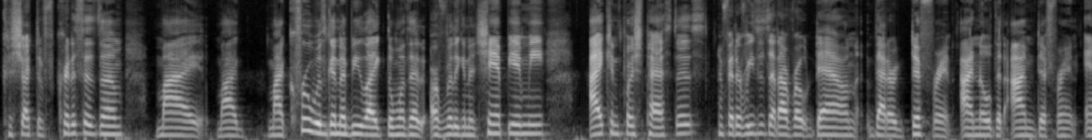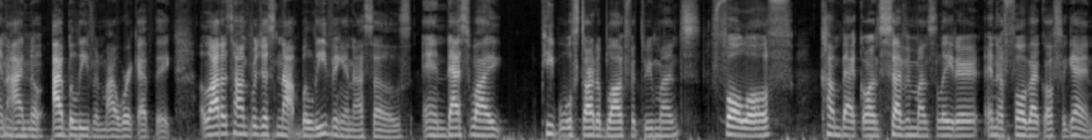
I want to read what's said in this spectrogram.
constructive criticism, my my my crew is gonna be like the ones that are really gonna champion me. I can push past this, and for the reasons that I wrote down that are different, I know that I'm different, and I know mm-hmm. I believe in my work ethic. A lot of times we're just not believing in ourselves, and that's why people will start a blog for three months, fall off, come back on seven months later, and then fall back off again.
